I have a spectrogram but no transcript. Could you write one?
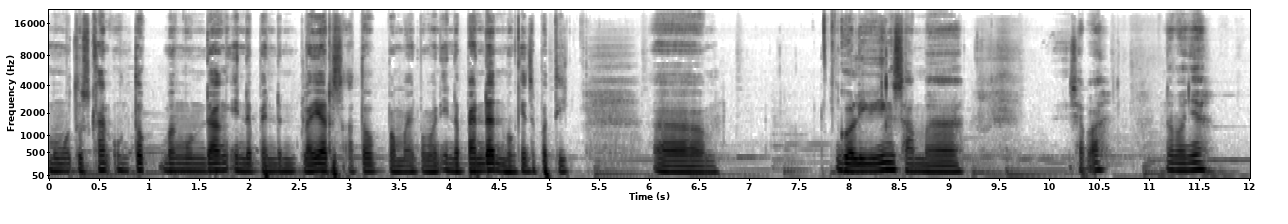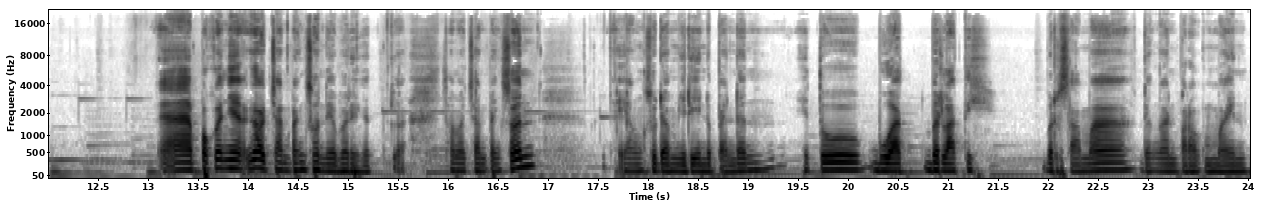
memutuskan untuk mengundang independent players atau pemain-pemain independen mungkin seperti um, Goli sama siapa namanya? Eh pokoknya gak Chan Peng Son ya baru inget sama Chan Peng Son yang sudah menjadi independen itu buat berlatih bersama dengan para pemain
